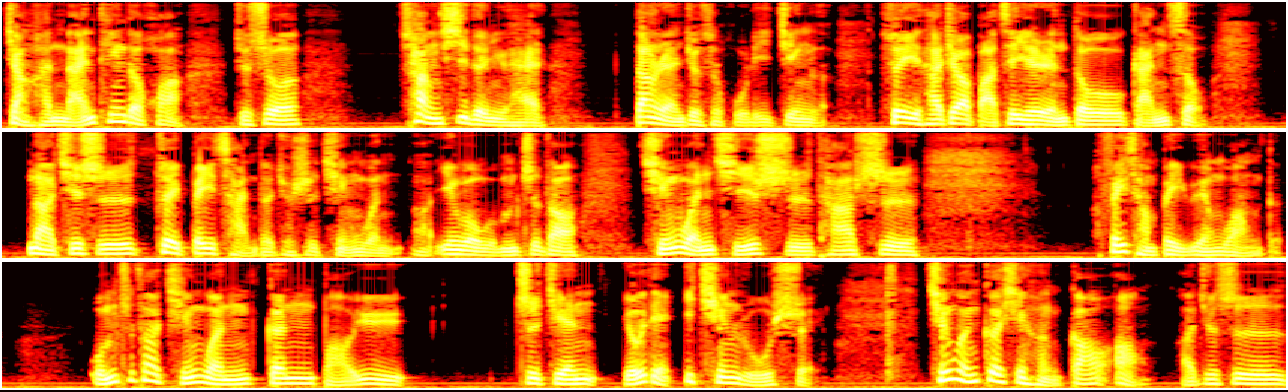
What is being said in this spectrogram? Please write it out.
讲很难听的话，就说唱戏的女孩当然就是狐狸精了，所以他就要把这些人都赶走。那其实最悲惨的就是晴雯啊，因为我们知道晴雯其实她是非常被冤枉的。我们知道晴雯跟宝玉之间有点一清如水。晴雯个性很高傲啊，就是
